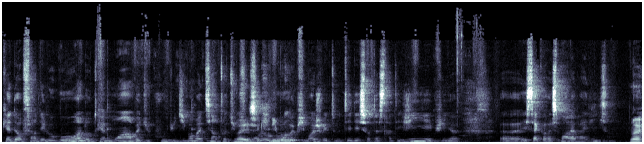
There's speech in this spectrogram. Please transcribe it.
qui, adore faire des logos, un autre qui aime moins, bah, du coup, il lui dit bon bah tiens, toi tu me fais mon logo et puis moi je vais t'aider sur ta stratégie et puis euh, et ça correspond à la vraie vie. Ça. Ouais.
